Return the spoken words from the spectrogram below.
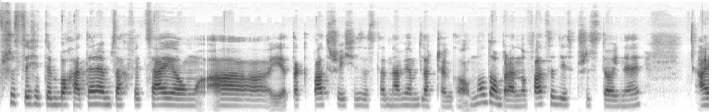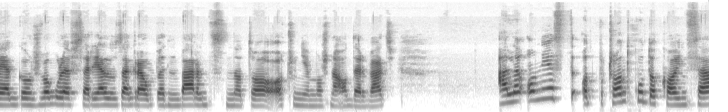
wszyscy się tym bohaterem zachwycają, a ja tak patrzę i się zastanawiam dlaczego. No dobra, no facet jest przystojny, a jak go już w ogóle w serialu zagrał Ben Barnes, no to oczu nie można oderwać. Ale on jest od początku do końca,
